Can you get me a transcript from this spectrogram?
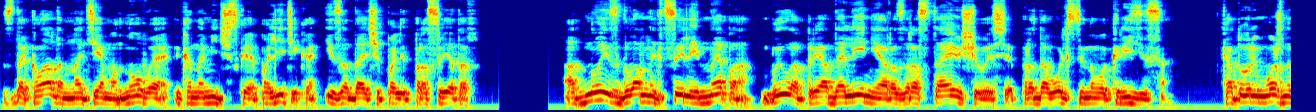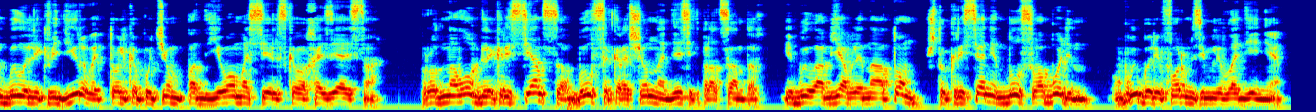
с докладом на тему «Новая экономическая политика и задачи политпросветов». Одной из главных целей НЭПа было преодоление разрастающегося продовольственного кризиса, который можно было ликвидировать только путем подъема сельского хозяйства. Продналог для крестьянства был сокращен на 10%, и было объявлено о том, что крестьянин был свободен в выборе форм землевладения.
